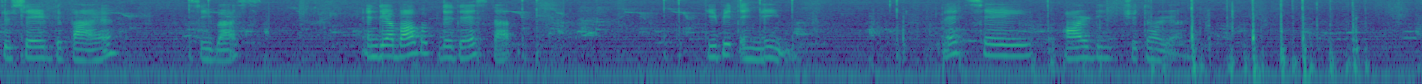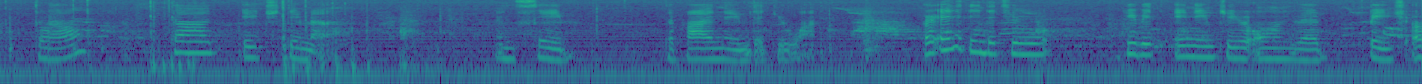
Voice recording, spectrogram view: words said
to save the file, save as. And the above of the desktop, give it a name let's say rd tutorial. Tutorial.html and save the file name that you want. Or anything that you give it a name to your own web page or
